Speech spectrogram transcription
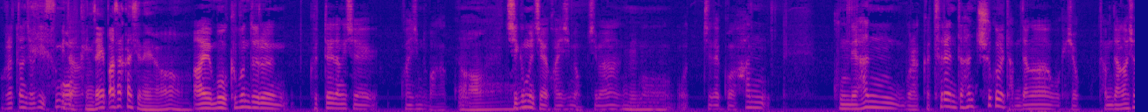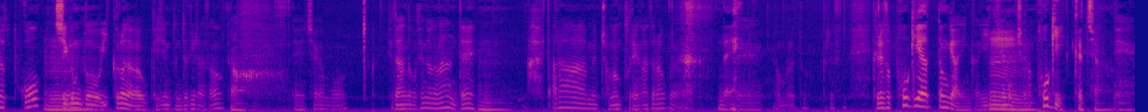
뭐 그랬던 적이 있습니다. 어, 굉장히 빠삭하시네요. 아예 뭐 그분들은 그때 당시에 관심도 많았고 어. 지금은 제가 관심이 없지만 음. 뭐 어찌됐건 한 국내 한 뭐랄까 트렌드 한 축을 담당하고 계셨 담당하셨고 음. 지금도 이끌어 나가고 계신 분들이라서 아. 네 제가 뭐 대단하다고 생각은 하는데 음. 아, 따라하면 저만 불행하더라고요. 네. 네 아무래도 그래서 그래서 포기했던 게 아닌가 이 음. 제목처럼 포기. 그쵸. 네.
